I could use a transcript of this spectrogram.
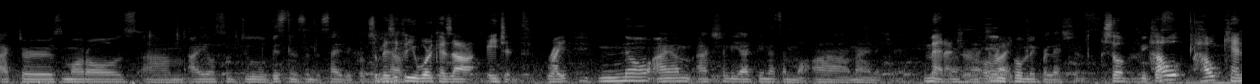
actors, models. Um, I also do business in the side because So basically, have- you work as a agent, right? no, I am actually acting as a mo- uh, manager. Manager, Uh-huh, in right. public relations. So Because- how how can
